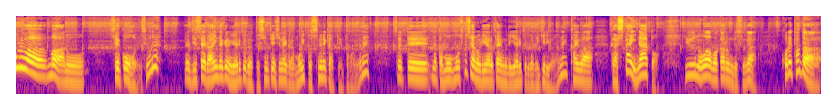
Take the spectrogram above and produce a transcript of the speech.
これはまああの正攻法ですよね実際 LINE だけのやり取りだと進展しないからもう一歩進めなきゃっていうところでねそうやってなんかもうもう少しあのリアルタイムでやり取りができるようなね会話がしたいなというのはわかるんですがこれただ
